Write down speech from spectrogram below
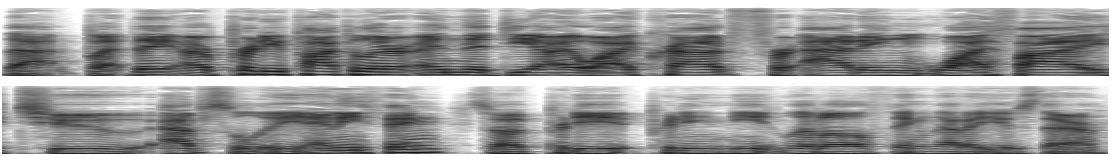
that. But they are pretty popular in the DIY crowd for adding Wi Fi to absolutely anything. So a pretty, pretty neat little thing that I use there.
